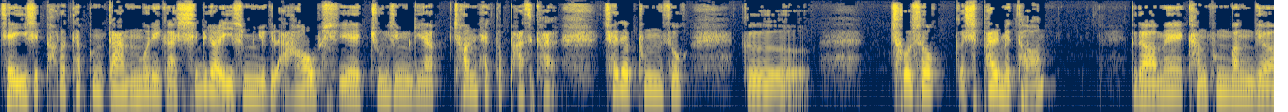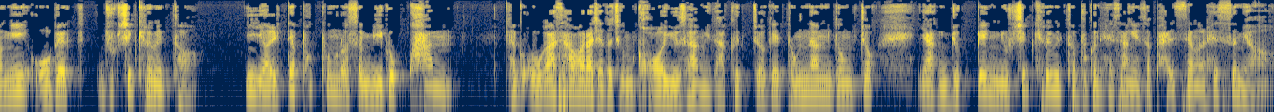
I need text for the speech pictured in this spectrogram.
제28호 태풍 간무리가 11월 26일 9시에 중심기압 1000헥토파스칼 최대 풍속 그 초속 그 18m 그 다음에 강풍 반경이 560km 이 열대 폭풍으로서 미국 괌 결국 오가사와라 제도 지금 거의 유사합니다. 그쪽의 동남 동쪽 약 660km 부근 해상에서 발생을 했으며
